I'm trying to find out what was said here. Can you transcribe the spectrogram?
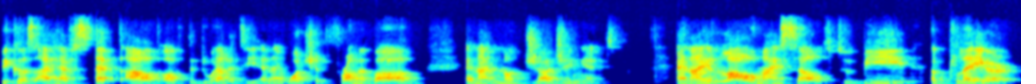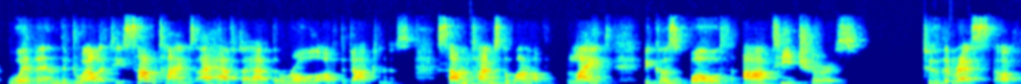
because I have stepped out of the duality and I watch it from above and I'm not judging it. And I allow myself to be a player within the duality. Sometimes I have to have the role of the darkness, sometimes the one of light, because both are teachers to the rest of,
